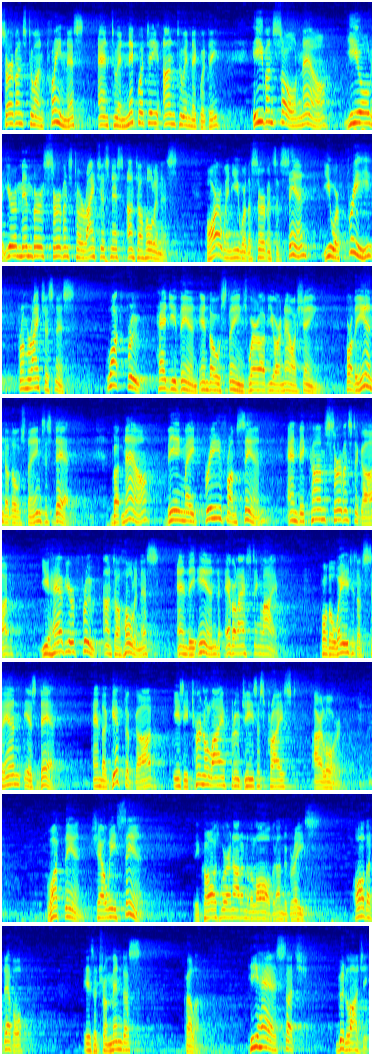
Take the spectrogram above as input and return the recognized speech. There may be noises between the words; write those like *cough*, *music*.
servants to uncleanness and to iniquity unto iniquity, even so now yield your members servants to righteousness unto holiness. For when ye were the servants of sin, you were free from righteousness. What fruit had ye then in those things whereof ye are now ashamed? For the end of those things is death. But now, being made free from sin and become servants to God, ye have your fruit unto holiness and the end everlasting life. For the wages of sin is death, and the gift of God is eternal life through Jesus Christ our Lord. What then? Shall we sin? Because we're not under the law, but under grace. Oh, the devil is a tremendous fellow. He has such good logic.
